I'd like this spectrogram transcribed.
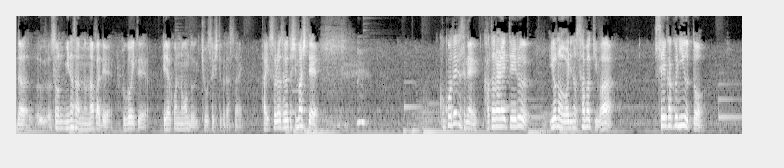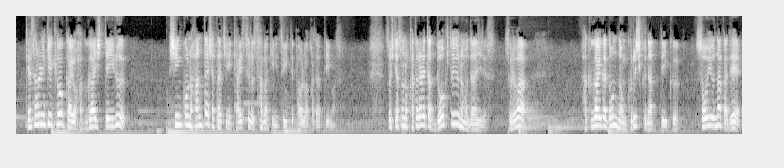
だからその皆さんの中で動いてエアコンの温度を調整してください。はい。それはそれとしましてここでですね語られている世の終わりの裁きは正確に言うとテサロニケ教会を迫害している信仰の反対者たちに対する裁きについてパウロは語っています。そしてその語られた動機というのも大事です。それは迫害がどんどん苦しくなっていく。そういう中で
